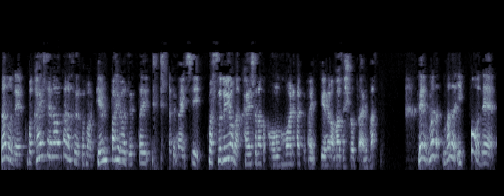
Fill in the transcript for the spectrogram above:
なので、まあ、会社側からすると、まあ、減配は絶対したくないし、まあ、するような会社だとか思われたくないっていうのがまず一つあります。で、まだ、まだ一方で、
